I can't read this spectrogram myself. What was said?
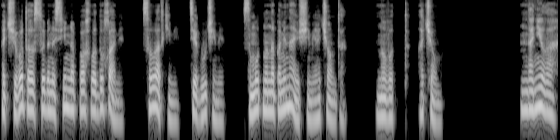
От чего то особенно сильно пахло духами, сладкими, тягучими, смутно напоминающими о чем то Но вот о чем? Данила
